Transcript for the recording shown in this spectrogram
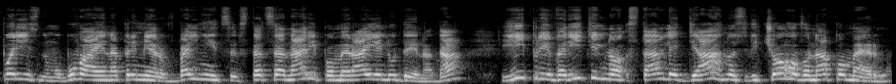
по-різному. Буває, наприклад, в больниці, в стаціонарі помирає людина, да? їй предварительно ставлять діагноз, від чого вона померла.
